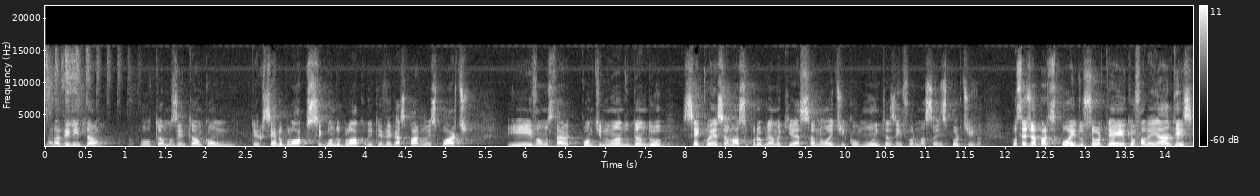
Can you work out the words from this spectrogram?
Maravilha, então. Voltamos então com o terceiro bloco, segundo bloco de TV Gaspar no Esporte. E vamos estar continuando dando sequência ao nosso programa que é essa noite com muitas informações esportivas. Você já participou aí do sorteio que eu falei antes?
